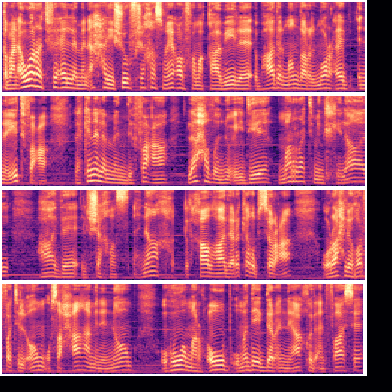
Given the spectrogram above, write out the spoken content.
طبعا أول رد فعل لما أحد يشوف شخص ما يعرفه مقابيله بهذا المنظر المرعب إنه يدفعه لكنه لما اندفعه لاحظ إنه إيديه مرت من خلال هذا الشخص هنا الخال هذا ركض بسرعة وراح لغرفة الأم وصحاها من النوم وهو مرعوب وما يقدر أنه يأخذ أنفاسه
